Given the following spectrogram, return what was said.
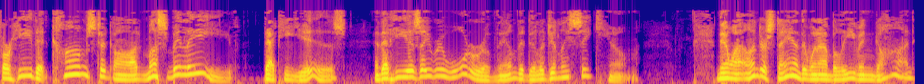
For he that comes to God must believe that he is, and that he is a rewarder of them that diligently seek him. Now I understand that when I believe in God,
